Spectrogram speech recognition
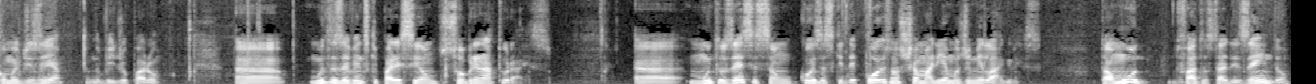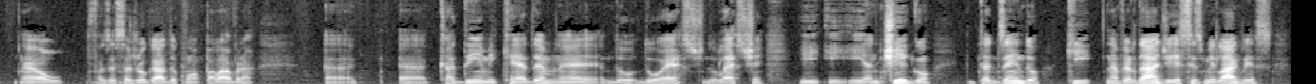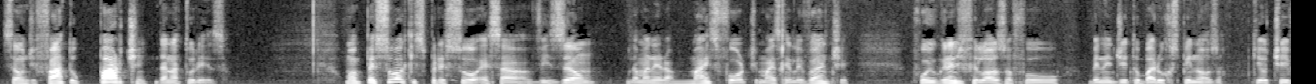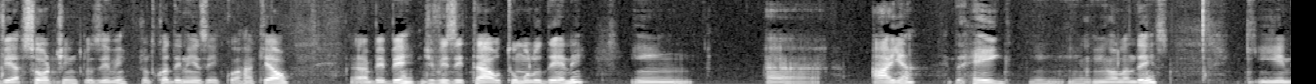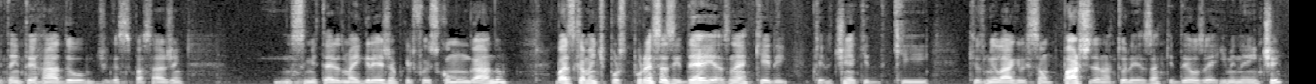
como eu dizia, no vídeo parou, uh, muitos eventos que pareciam sobrenaturais. Uh, muitos desses são coisas que depois nós chamaríamos de milagres. O Talmud, de fato, está dizendo, né, ao fazer essa jogada com a palavra uh, uh, Kadim e Kedem, né, do, do oeste, do leste e, e, e antigo, está dizendo que, na verdade, esses milagres são de fato parte da natureza. Uma pessoa que expressou essa visão da maneira mais forte, mais relevante, foi o grande filósofo Benedito Baruch Spinoza, que eu tive a sorte, inclusive, junto com a Denise e com a Raquel, a bebê, de visitar o túmulo dele em uh, Haia, The Hague, em, em, em holandês. E ele está enterrado, diga-se passagem, no cemitério de uma igreja, porque ele foi excomungado. Basicamente por, por essas ideias né, que, ele, que ele tinha que, que, que os milagres são parte da natureza, que Deus é iminente,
